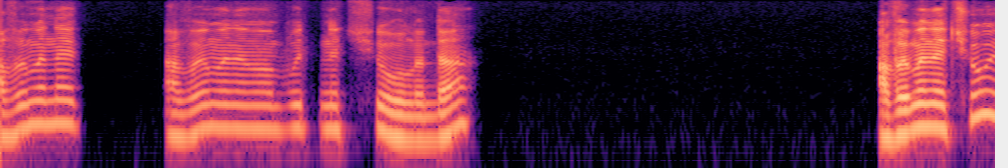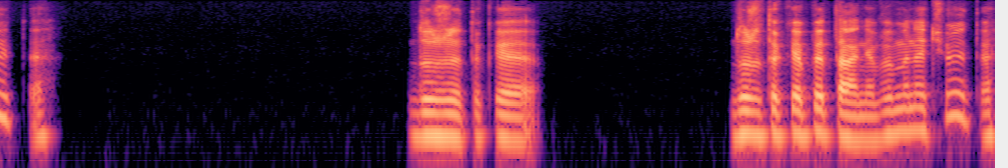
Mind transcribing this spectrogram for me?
А ви мене а ви мене, мабуть, не чули, да? А ви мене чуєте? Дуже таке дуже таке питання. Ви мене чуєте?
